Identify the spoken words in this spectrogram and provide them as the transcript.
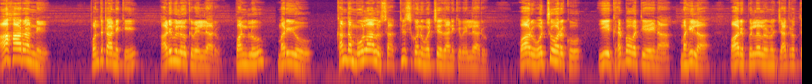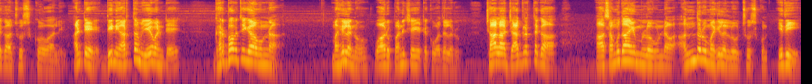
ఆహారాన్ని పొందటానికి అడవిలోకి వెళ్ళారు. పండ్లు మరియు కందమూలాలు తీసుకొని వచ్చేదానికి వెళ్ళారు. వారు వచ్చే వరకు ఈ గర్భవతి అయిన మహిళ వారి పిల్లలను జాగ్రత్తగా చూసుకోవాలి. అంటే దీని అర్థం ఏమంటే గర్భవతిగా ఉన్న మహిళను వారు పనిచేయటకు వదలరు. చాలా జాగ్రత్తగా ఆ సముదాయంలో ఉన్న అందరూ మహిళలు చూసుకుంటారు ఇది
